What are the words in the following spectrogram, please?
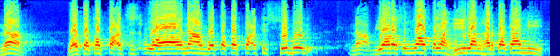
Nah, wa taqatta'at wa na'am wa taqatta'atis subul. Nah, ya Rasulullah telah hilang harta kami.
